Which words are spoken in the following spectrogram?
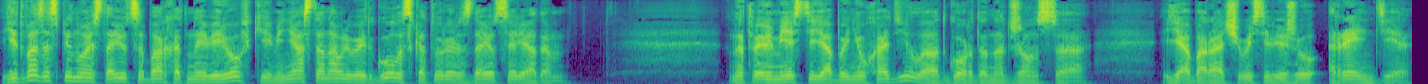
Едва за спиной остаются бархатные веревки, меня останавливает голос, который раздается рядом. «На твоем месте я бы не уходила от Гордона Джонса. Я оборачиваюсь и вижу Рэнди,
